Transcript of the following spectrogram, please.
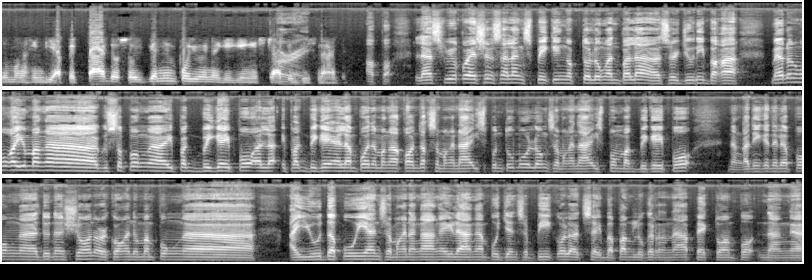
ng mga hindi apektado. So ganun po yung nagiging strategies natin Apo. Last few questions na lang. Speaking of tulungan pala, uh, Sir Juni, baka meron ko kayong mga gusto pong uh, ipagbigay po, ala, ipagbigay alam po ng mga contact sa mga nais pong tumulong, sa mga nais pong magbigay po ng kanila pong uh, donasyon or kung ano man pong uh, ayuda po yan sa mga nangangailangan po dyan sa Bicol at sa iba pang lugar na naapektuhan po ng uh,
